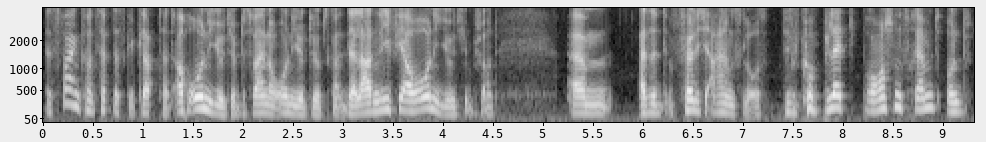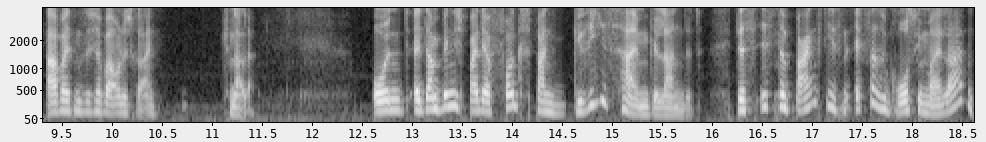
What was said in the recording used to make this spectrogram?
es war ein Konzept, das geklappt hat. Auch ohne YouTube. Das war ja noch ohne YouTube. Der Laden lief ja auch ohne YouTube schon. Ähm, also völlig ahnungslos. Die sind komplett branchenfremd und arbeiten sich aber auch nicht rein. Knalle. Und äh, dann bin ich bei der Volksbank Griesheim gelandet. Das ist eine Bank, die ist etwa so groß wie mein Laden.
